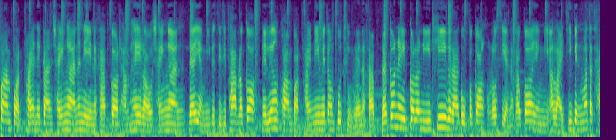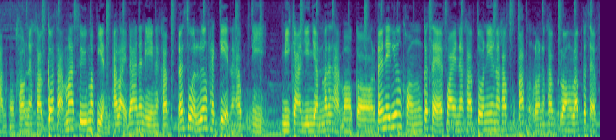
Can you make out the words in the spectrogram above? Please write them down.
ความปลอดภัยในการใช้งานนั่นเองนะครับก็ทำให้เราใช้งานได้อย่างมีประสิทธิภาพ แล้วก็ในเรื่องความปลอดภัยนี่ไม่ต้องพูดถึงเลยนะครับแล้วก็ในกรณีที่เวลาอุปกรณ์ของเราเสียนะครับก็ยังมีอะไหล่ที่เป็นมาตรฐานของเขานะครับก็สามารถซื้อมาเปลี่ยนอะไหล่ได้นั่นเองนะครับ และส่วนเรื่องแพ็กเกจนะครับนี่มีการยืนยันมาตรฐานมอกและในเรื่องของกระแสไฟนะครับ ตัวนี้นะครับปลั๊กของเรานะครับรองรับกระแสไฟ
